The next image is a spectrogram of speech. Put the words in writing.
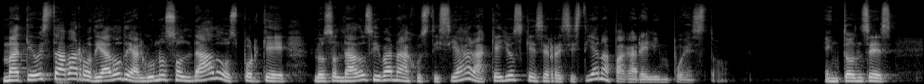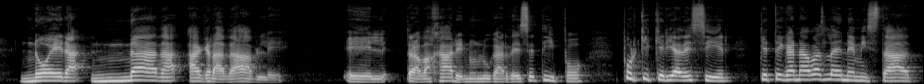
Mateo estaba rodeado de algunos soldados porque los soldados iban a justiciar a aquellos que se resistían a pagar el impuesto. Entonces, no era nada agradable el trabajar en un lugar de ese tipo porque quería decir que te ganabas la enemistad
